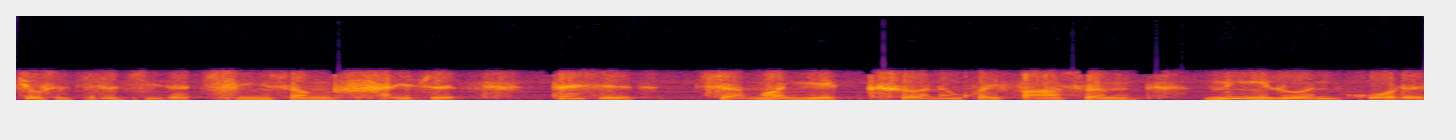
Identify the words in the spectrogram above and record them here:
就是自己的亲生孩子，但是。怎么也可能会发生逆伦或者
